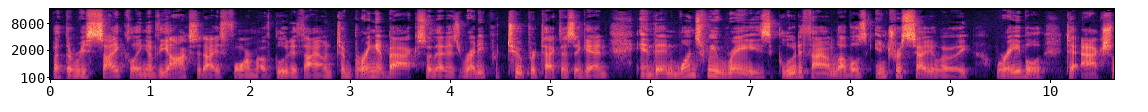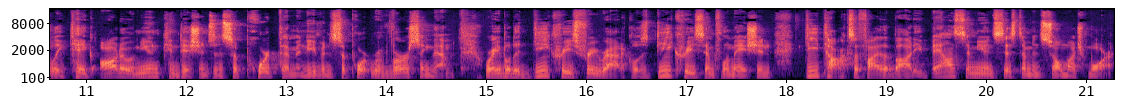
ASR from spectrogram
but the recycling of the oxidized form of glutathione to bring it back so that it's ready to protect us again. And then once we raise glutathione levels intracellularly, we're able to actually take autoimmune conditions and support them and even support reversing them. We're able to decrease free radicals, decrease inflammation, detoxify the body, balance the immune system, and so much more.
